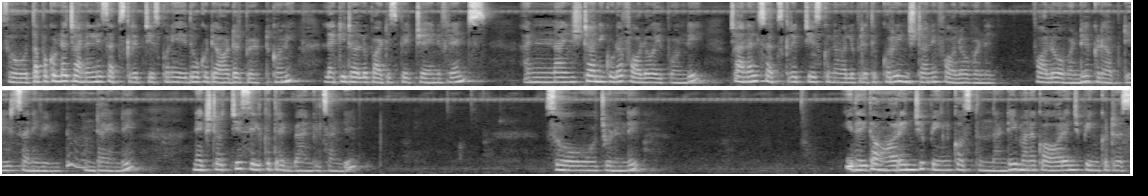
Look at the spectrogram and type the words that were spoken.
సో తప్పకుండా ఛానల్ని సబ్స్క్రైబ్ చేసుకొని ఏదో ఒకటి ఆర్డర్ పెట్టుకొని లక్కీ డ్రాలో పార్టిసిపేట్ చేయండి ఫ్రెండ్స్ అండ్ నా ఇన్స్టాని కూడా ఫాలో అయిపోండి. ఛానల్ సబ్స్క్రైబ్ చేసుకున్న వాళ్ళు ప్రతి ఒక్కరు ఇన్స్టాని ఫాలో అవ్వండి. ఫాలో అవ్వండి. అక్కడ అప్డేట్స్ అనేవి ఉంటాయండి. నెక్స్ట్ వచ్చి సిల్క్ థ్రెడ్ బ్యాంగిల్స్ అండి. సో చూడండి. ఇదైతే ఆరెంజ్ పింక్ వస్తుందండి. మనకు ఆరెంజ్ పింక్ డ్రెస్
